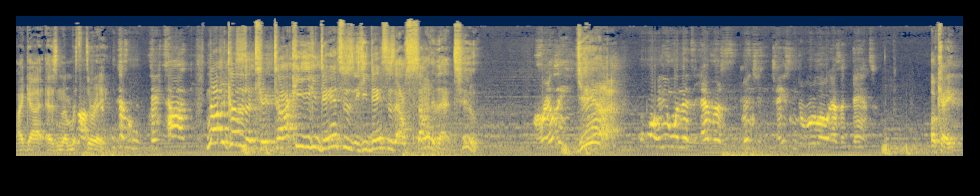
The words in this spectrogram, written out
I got as number oh, three. Because of TikTok? Not because of the TikTok. He, he dances. He dances outside of that too. Really? Yeah. Or anyone that's ever mentioned Jason Derulo as a dancer. Okay.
